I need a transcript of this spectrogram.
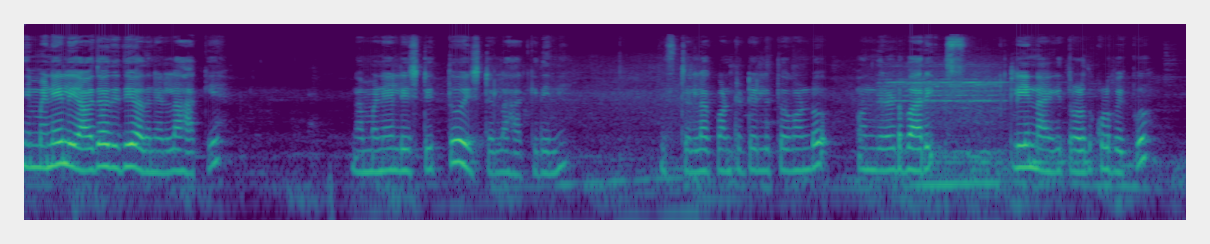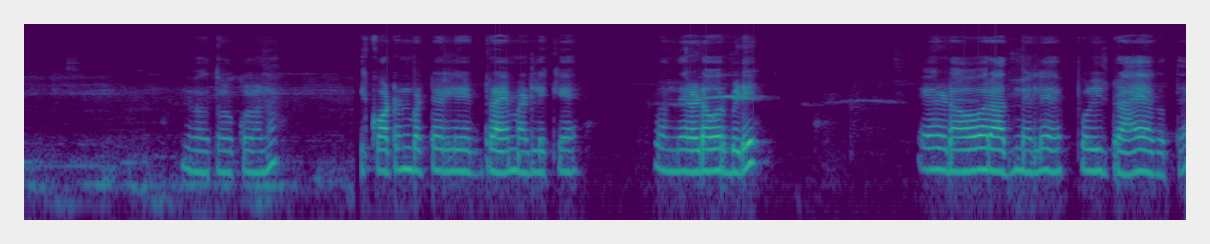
ನಿಮ್ಮ ಮನೆಯಲ್ಲಿ ಯಾವ್ದ್ಯಾವ್ದು ಇದೆಯೋ ಅದನ್ನೆಲ್ಲ ಹಾಕಿ. ನಮ್ಮ ಮನೆಯಲ್ಲಿ ಇಷ್ಟಿತ್ತು, ಇಷ್ಟೆಲ್ಲ ಹಾಕಿದ್ದೀನಿ. ಇಷ್ಟೆಲ್ಲ ಕ್ವಾಂಟಿಟಿಯಲ್ಲಿ ತೊಗೊಂಡು ಒಂದೆರಡು ಬಾರಿ ಕ್ಲೀನಾಗಿ ತೊಳೆದುಕೊಳ್ಬೇಕು. ಇವಾಗ ತೊಳ್ಕೊಳ್ಳೋಣ. ಈ ಕಾಟನ್ ಬಟ್ಟೆಯಲ್ಲಿ ಡ್ರೈ ಮಾಡಲಿಕ್ಕೆ ಒಂದೆರಡು ಅವರ್ ಬಿಡಿ. ಎರಡು ಅವರ್ ಆದಮೇಲೆ ಫುಲ್ ಡ್ರೈ ಆಗುತ್ತೆ.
